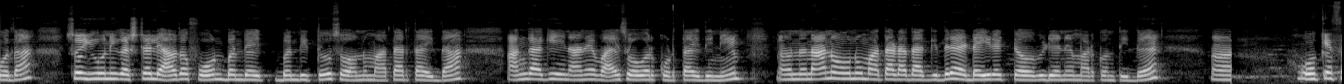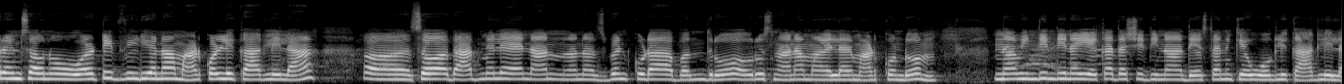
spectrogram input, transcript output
ಹೋದ. ಸೊ ಇವನಿಗೆ ಅಷ್ಟರಲ್ಲಿ ಯಾವುದೋ ಫೋನ್ ಬಂದೆ, ಬಂದಿತ್ತು. ಸೊ ಅವನು ಮಾತಾಡ್ತಾ ಇದ್ದ. ಹಂಗಾಗಿ ನಾನೇ ವಾಯ್ಸ್ ಓವರ್ ಕೊಡ್ತಾ ಇದ್ದೀನಿ. ಅವನು, ನಾನು ಅವನು ಮಾತಾಡೋದಾಗಿದ್ದರೆ ಡೈರೆಕ್ಟ್ ವಿಡಿಯೋನೇ ಮಾಡ್ಕೊತಿದ್ದೆ. ಓಕೆ ಫ್ರೆಂಡ್ಸ್ ಅವನು ಹೊರಟಿದ್ದ ವಿಡಿಯೋನ ಮಾಡ್ಕೊಳ್ಳಿಕ್ಕಾಗಲಿಲ್ಲ ಸೊ ಅದಾದಮೇಲೆ ನಾನು, ನನ್ನ ಹಸ್ಬೆಂಡ್ ಕೂಡ ಬಂದರು, ಅವರು ಸ್ನಾನ ಮಾ, ಎಲ್ಲ ಮಾಡಿಕೊಂಡು, ನಾವು ಹಿಂದಿನ ದಿನ ಏಕಾದಶಿ ದಿನ ದೇವಸ್ಥಾನಕ್ಕೆ ಹೋಗ್ಲಿಕ್ಕೆ ಆಗಲಿಲ್ಲ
